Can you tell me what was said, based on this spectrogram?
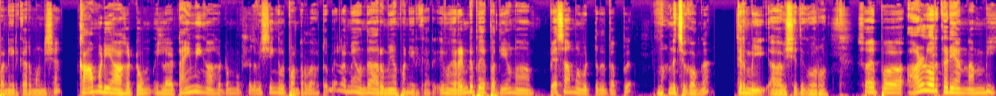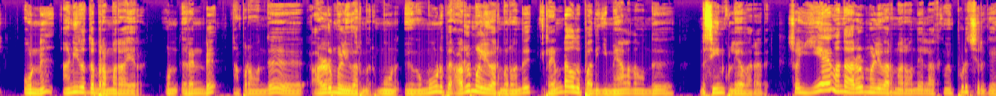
பண்ணியிருக்காரு மனுஷன். காமெடி ஆகட்டும் இல்லை டைமிங் ஆகட்டும் ஒரு சில விஷயங்கள் பண்ணுறதாகட்டும் எல்லாமே வந்து அருமையாக பண்ணியிருக்காரு. இவங்க ரெண்டு பேர் பற்றியும் நான் பேசாமல் விட்டது தப்பு. மன்னிச்சுக்கோங்க. திரும்பி விஷயத்துக்கு வருவோம். ஸோ இப்போ ஆழ்வார்க்கடியான் நம்பி ஒன்று அனிருத்த பிரம்மராயர் ஒன் ரெண்டு அப்புறம் வந்து அருள்மொழிவர்மர் மூணு. இவங்க மூணு பேர் அருள்மொழிவர்மர் வந்து ரெண்டாவது பாதிக்கு மேலே தான் வந்து இந்த சீனுக்குள்ளேயே வராரு. ஸோ ஏன் வந்து அருள்மொழிவர்மர் வந்து எல்லாத்துக்குமே பிடிச்சிருக்கு?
